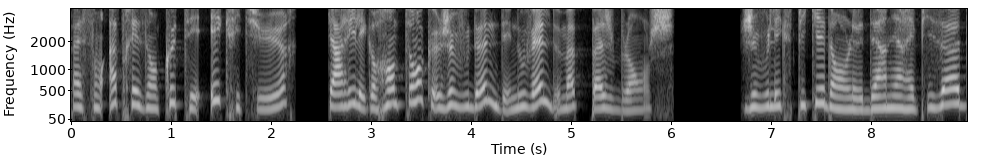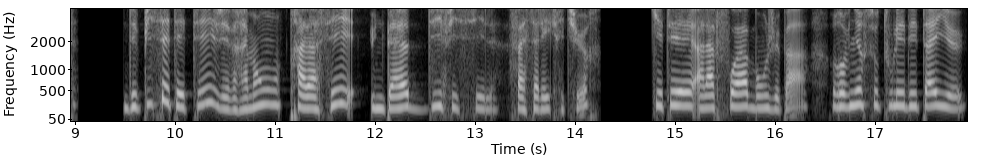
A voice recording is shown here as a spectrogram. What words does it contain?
Passons à présent côté écriture, car il est grand temps que je vous donne des nouvelles de ma page blanche. Je vous l'expliquais dans le dernier épisode, depuis cet été, j'ai vraiment traversé une période difficile face à l'écriture, qui était à la fois, bon, je vais pas revenir sur tous les détails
